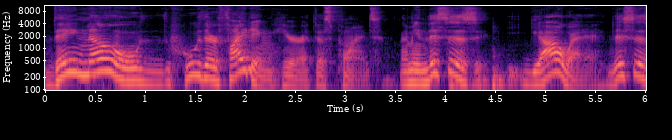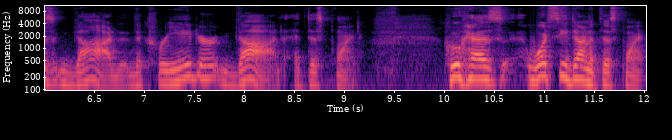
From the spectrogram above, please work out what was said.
They know who they're fighting here at this point. I mean, this is Yahweh. This is God, the creator God at this point. Who has, what's he done at this point?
